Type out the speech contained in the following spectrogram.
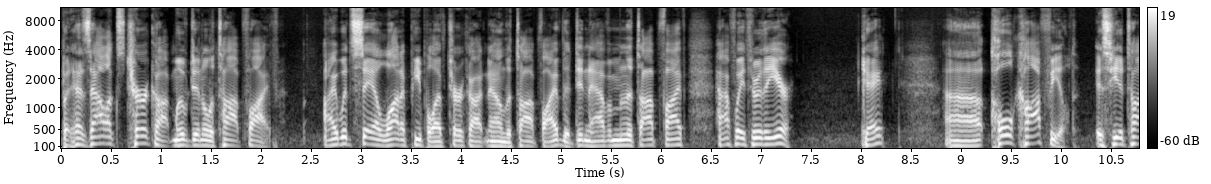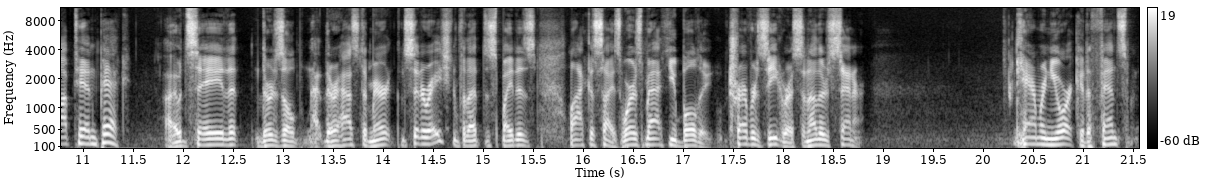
But has Alex Turcotte moved into the top five? I would say a lot of people have Turcotte now in the top five that didn't have him in the top five halfway through the year. Okay? Uh, Cole Caufield, is he a top 10 pick? I would say that there's a there has to merit consideration for that despite his lack of size. Where's Matthew Boldy? Trevor Zegras, another center. Cameron York, a defenseman.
